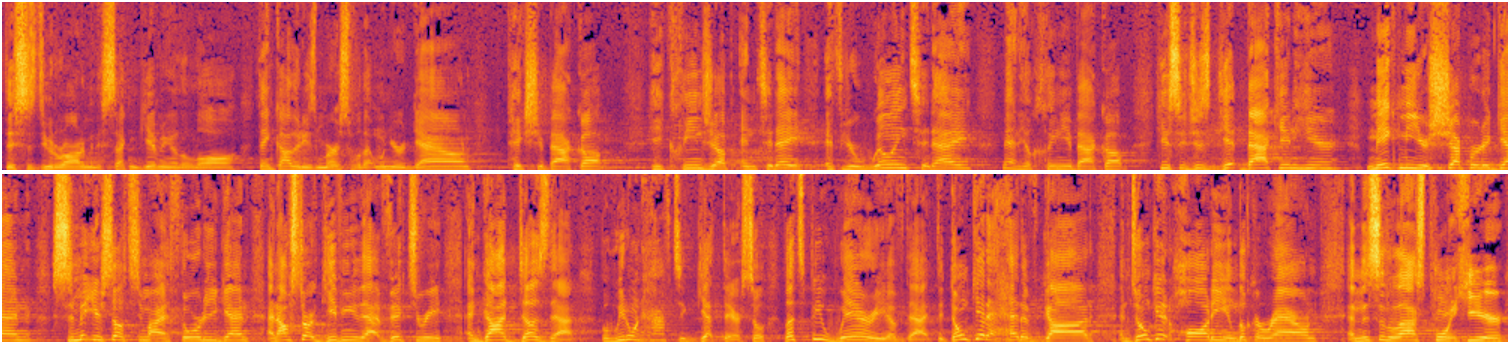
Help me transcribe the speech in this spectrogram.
This is Deuteronomy, the second giving of the law. Thank God that he's merciful, that when you're down, picks you back up, he cleans you up. And today, if you're willing today, man, He'll clean you back up. He said, just get back in here, make me your shepherd again, submit yourself to my authority again, and I'll start giving you that victory. And God does that, but we don't have to get there. So let's be wary of that. That don't get ahead of God and don't get haughty and look around. And this is the last point here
